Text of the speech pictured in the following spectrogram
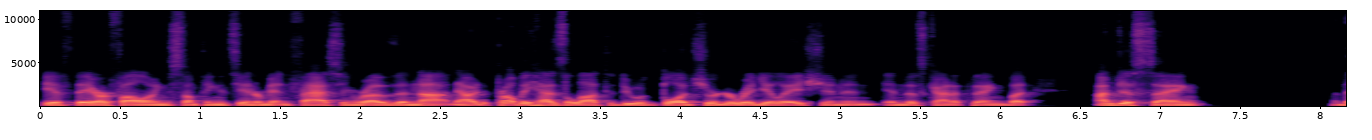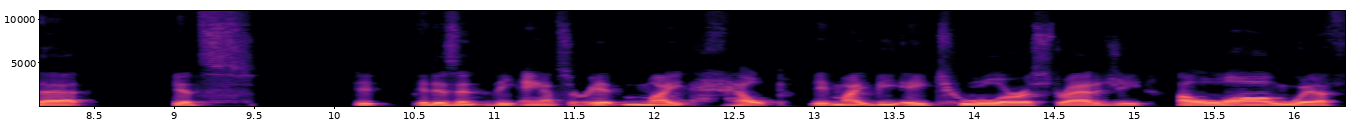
if they are following something that's intermittent fasting rather than not. Now, it probably has a lot to do with blood sugar regulation and, and this kind of thing, but I'm just saying that it's it it isn't the answer. It might help. It might be a tool or a strategy along with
